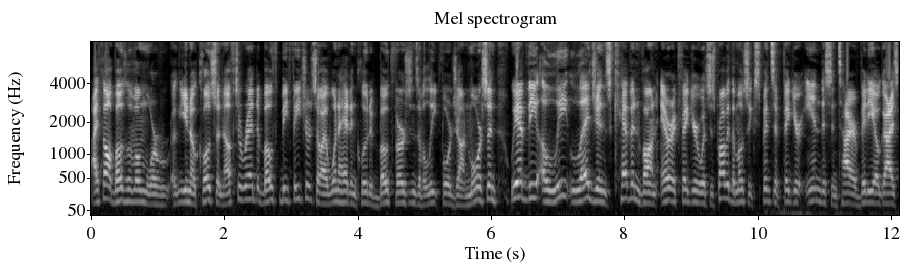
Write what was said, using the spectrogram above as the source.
I thought both of them were, you know, close enough to red to both be featured, so I went ahead and included both versions of Elite Four John Morrison. We have the Elite Legends Kevin Von Erich figure, which is probably the most expensive figure in this entire video, guys.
